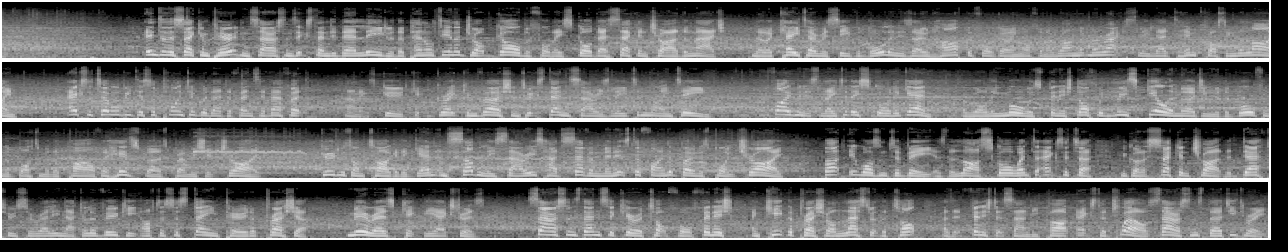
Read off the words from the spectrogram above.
Into the second period, and Saracens extended their lead with a penalty and a drop goal before they scored their second try of the match. Noah Cato received the ball in his own half before going off on a run that miraculously led to him crossing the line. Exeter will be disappointed with their defensive effort. Alex Goode kicked a great conversion to extend Sarries' lead to 19. Five minutes later, they scored again. A rolling maul was finished off with Rhys Gill emerging with the ball from the bottom of the pile for his first Premiership try. Goode was on target again, and suddenly Sarries had seven minutes to find a bonus point try. But it wasn't to be, as the last score went to Exeter, who got a second try at the death through Sireli Naqelevuki after a sustained period of pressure. Mieres kicked the extras. Saracens then secure a top four finish and keep the pressure on Leicester at the top as it finished at Sandy Park, Exeter 12, Saracens 33.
